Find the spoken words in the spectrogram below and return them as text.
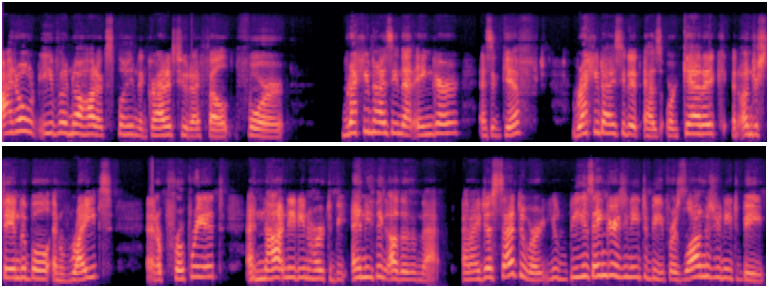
I don't even know how to explain the gratitude I felt for recognizing that anger as a gift, recognizing it as organic and understandable and right and appropriate, and not needing her to be anything other than that. And I just said to her, You'll be as angry as you need to be for as long as you need to be.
